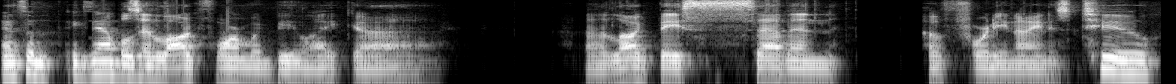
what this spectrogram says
And some examples in log form would be like uh, uh, log base 7 of 49 is 2,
